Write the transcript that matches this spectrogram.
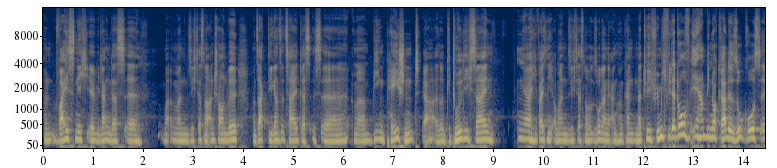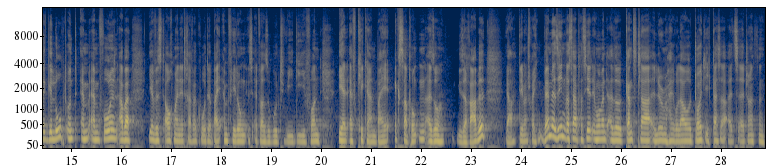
man weiß nicht, wie lange das man sich das noch anschauen will. Man sagt die ganze Zeit, das ist äh, immer being patient, ja, also geduldig sein. Ja, ich weiß nicht, ob man sich das noch so lange angucken kann. Natürlich für mich wieder doof. Ihr habt ihn noch gerade so groß äh, gelobt und ähm, empfohlen, aber ihr wisst auch, meine Trefferquote bei Empfehlungen ist etwa so gut wie die von ELF-Kickern bei Extrapunkten. Also miserabel. Ja, dementsprechend werden wir sehen, was da passiert. Im Moment also ganz klar Lirim Hairolau deutlich besser als äh, Jonathan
